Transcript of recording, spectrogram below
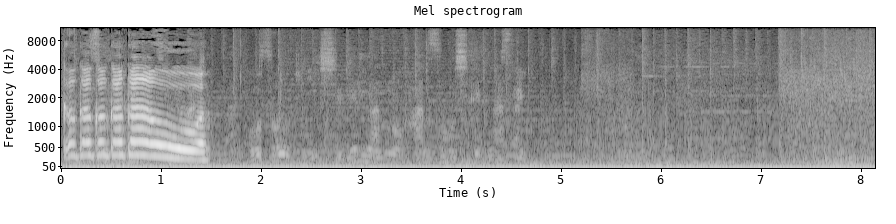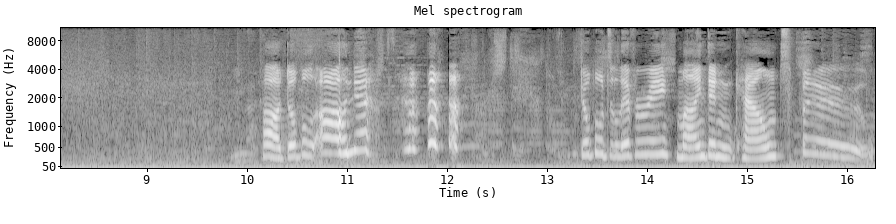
Go, go, go, go, go! Oh, double. Oh, no! double delivery? Mine didn't count. Boo!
